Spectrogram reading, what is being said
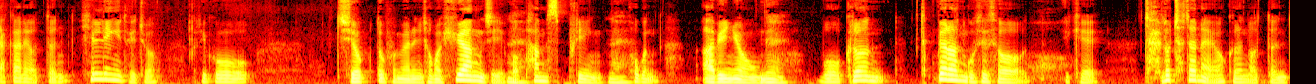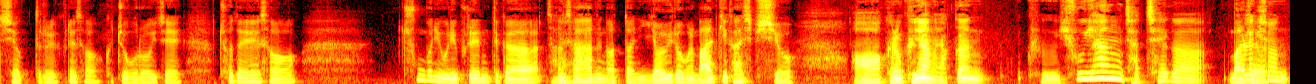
약간의 어떤 힐링이 되죠. 그리고 지역도 보면은 정말 휴양지, 뭐 네. 팜스프링 네. 혹은 아비뇽 네. 뭐 그런 특별한 곳에서 이렇게 잘도 찾아내요. 그런 어떤 지역들을. 그래서 그쪽으로 이제 초대해서 충분히 우리 브랜드가 선사하는 네. 어떤 여유로움을 만끽하십시오. 아, 그럼 그냥 약간 그 휴양 자체가 맞아요. 컬렉션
